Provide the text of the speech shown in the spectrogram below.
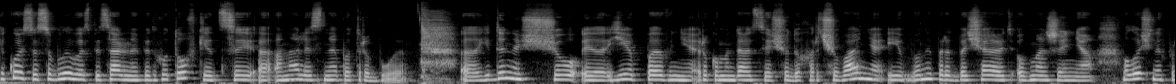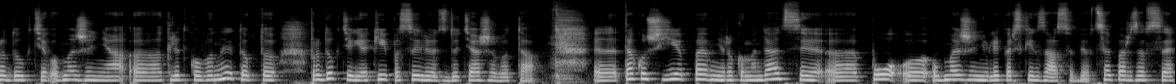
Якоїсь особливої спеціальної підготовки цей е, аналіз не потребує. Е, Єдине, що е, є певні рекомендації щодо харчування, і вони передбачають обмеження молочних продуктів, обмеження е, клітковини, тобто продуктів, які посилюють здуття живота. Також є певні рекомендації по обмеженню лікарських засобів. Це перш за все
